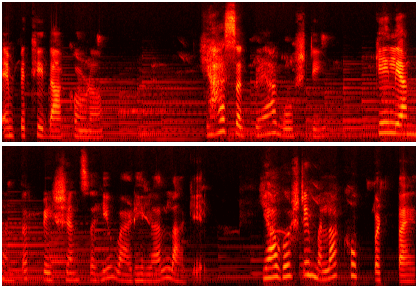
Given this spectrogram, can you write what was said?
एम्पथी दाखवणं. ह्या सगळ्या गोष्टी केल्यानंतर पेशन्सही वाढीला लागेल. ह्या गोष्टी मला खूप पटतायत.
